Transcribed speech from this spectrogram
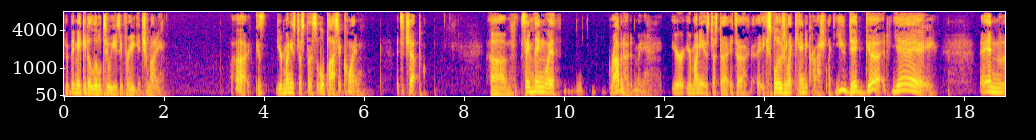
that they make it a little too easy for you to get your money because uh, your money's just this little plastic coin. It's a chip. Um, same thing with Robinhood and me. Your your money is just a it's a explosion like Candy Crush. Like you did good, yay! And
